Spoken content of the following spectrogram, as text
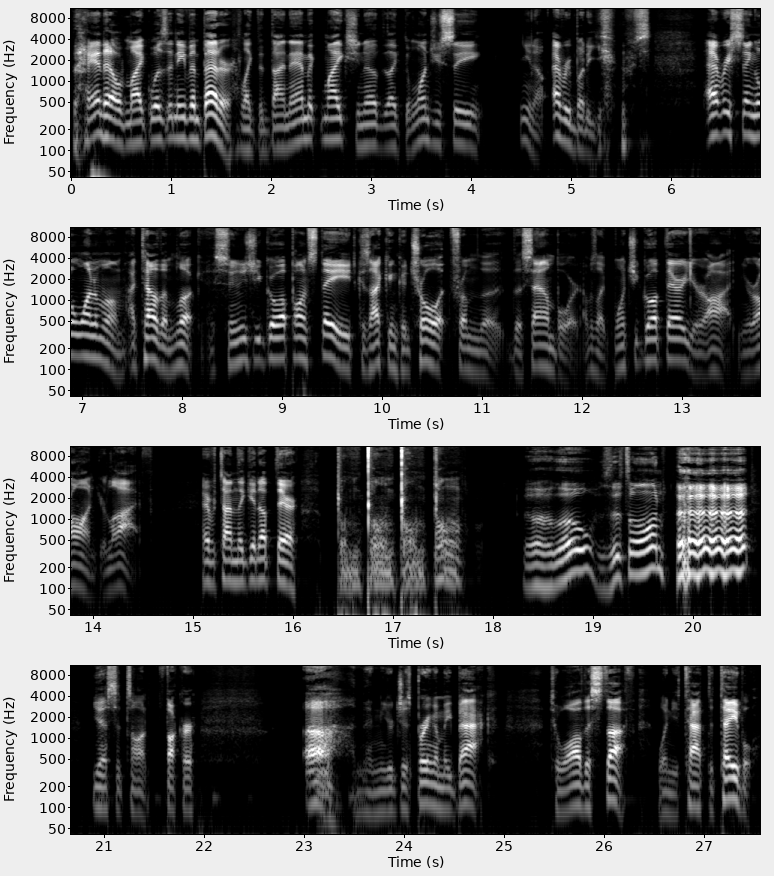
the handheld mic wasn't even better. Like the dynamic mics, you know, like the ones you see, you know, everybody use. Every single one of them. I tell them, look, as soon as you go up on stage, because I can control it from the the soundboard. I was like, once you go up there, you're on, you're on, you're live. Every time they get up there, boom, boom, boom, boom. Uh, hello, is this on? yes, it's on, fucker. Ugh, and then you're just bringing me back to all this stuff. When you tap the table,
